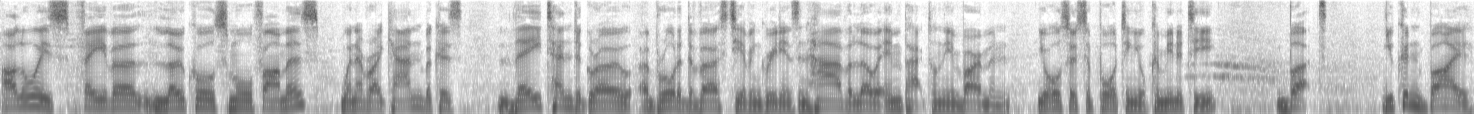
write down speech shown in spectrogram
I'll always favor local small farmers whenever I can because they tend to grow a broader diversity of ingredients and have a lower impact on the environment. You're also supporting your community, but you can buy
